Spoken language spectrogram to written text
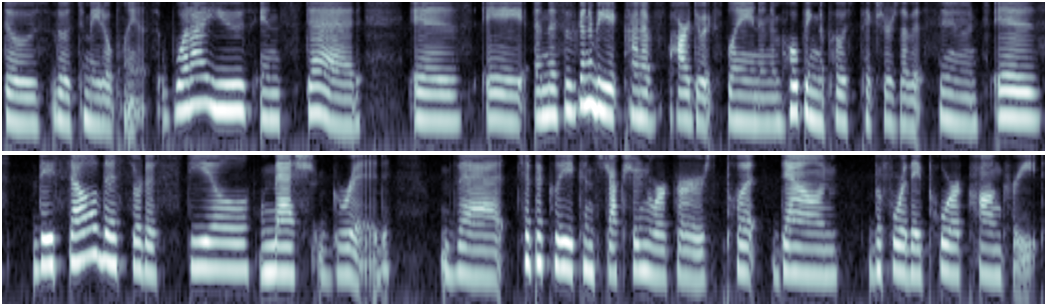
those those tomato plants. What I use instead is a and this is going to be kind of hard to explain and I'm hoping to post pictures of it soon is they sell this sort of steel mesh grid that typically construction workers put down before they pour concrete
